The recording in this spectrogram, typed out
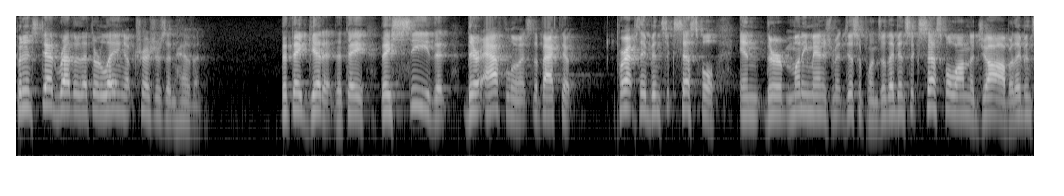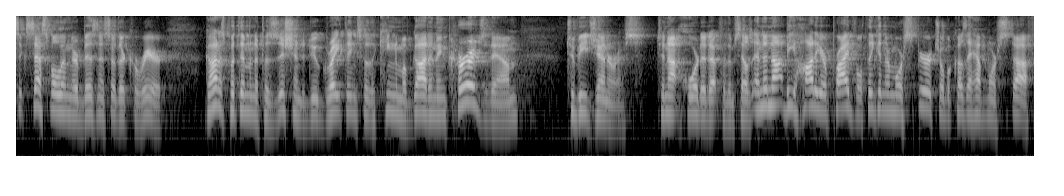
but instead, rather, that they're laying up treasures in heaven. That they get it, that they, they see that their affluence, the fact that Perhaps they've been successful in their money management disciplines, or they've been successful on the job, or they've been successful in their business or their career. God has put them in a position to do great things for the kingdom of God and encourage them to be generous, to not hoard it up for themselves, and to not be haughty or prideful, thinking they're more spiritual because they have more stuff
